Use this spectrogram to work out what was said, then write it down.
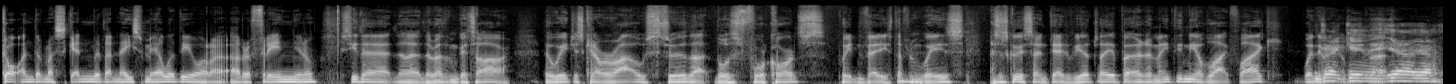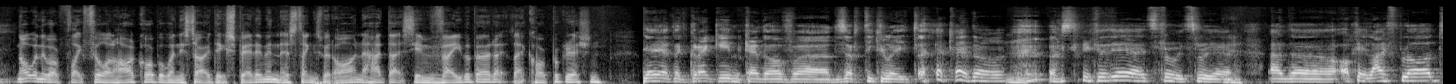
got under my skin with a nice melody or a, a refrain, you know? See the, the the rhythm guitar, the way it just kind of rattles through that those four chords played in various different mm-hmm. ways. This is going to sound dead weird, right? But it reminded me of Black Flag when went yeah, yeah. not when they were like full on hardcore, but when they started to experiment as things went on. It had that same vibe about it, that chord progression. Yeah, yeah, the Greg Ginn kind of uh, disarticulate kind of. Thinking, yeah, it's true, it's true, yeah. And uh, okay, Lifeblood.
